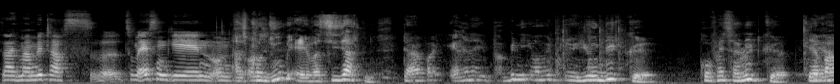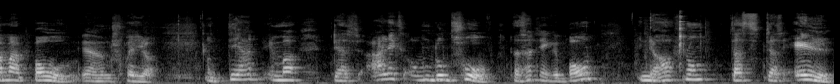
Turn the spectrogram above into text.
sag ich mal, mittags äh, zum Essen gehen und, Als und Konsum, ey, was Sie sagten, da war, erinnere, verbinde ich immer mit Jürgen Lüdke, Professor Lüdke, der Ja. war mal Ja. Bausprecher. Und der hat immer das Alex auf dem Domshof, das hat er gebaut in der Hoffnung, dass das L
